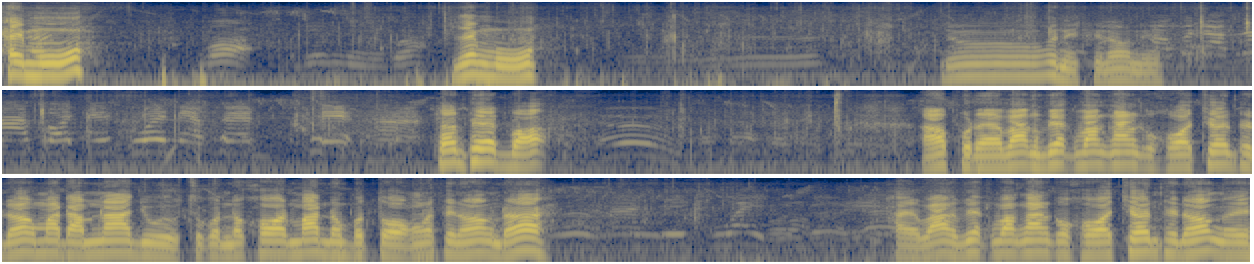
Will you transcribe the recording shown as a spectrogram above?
ให้หมูบ่เลี้ยงหมูบ่เลี้ยงหมูดูนี่พี่น้องนี่ แฟนเพจบ่เอาผู้ใดว่างเวียกว่างงานก็ขอเชิญพี่น้องมาดำนาอยู่สกลนครบ้านนองบัวตองนะพี่น้องเด้อใครว่างเวียกว่างงานก็ขอเชิญพี่น้องเลย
